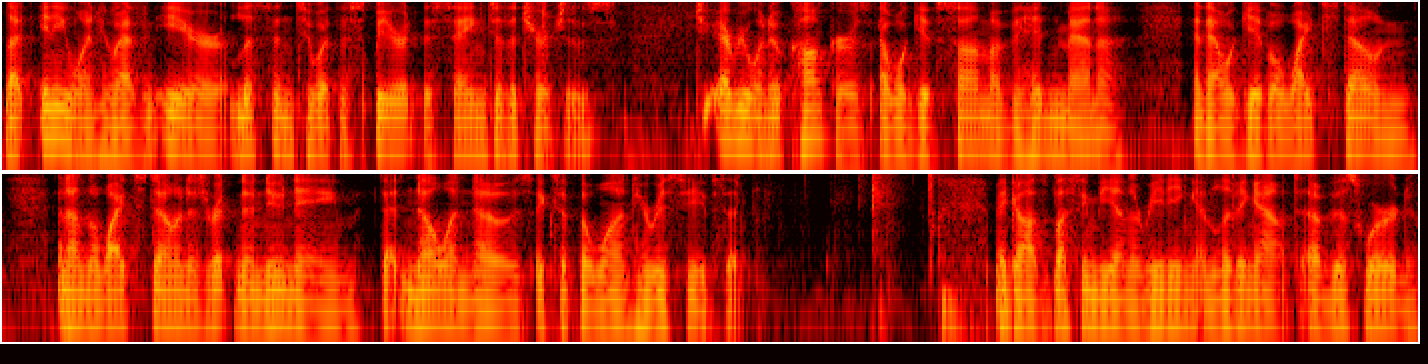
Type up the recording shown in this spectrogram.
Let anyone who has an ear listen to what the Spirit is saying to the churches. To everyone who conquers, I will give some of the hidden manna, and I will give a white stone, and on the white stone is written a new name that no one knows except the one who receives it. May God's blessing be on the reading and living out of this word.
